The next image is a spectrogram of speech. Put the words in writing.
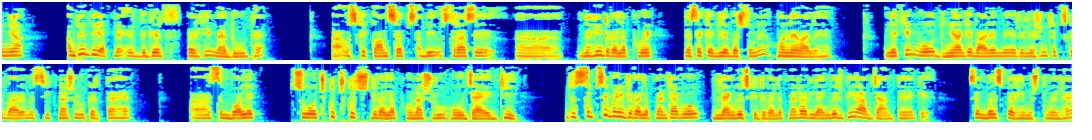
دنیا ابھی بھی اپنے ارد گرد پر ہی محدود ہے اس کے کانسیپٹ ابھی اس طرح سے نہیں ڈیولپ ہوئے جیسے کہ اگلے برسوں میں ہونے والے ہیں لیکن وہ دنیا کے بارے میں ریلیشن شپس کے بارے میں سیکھنا شروع کرتا ہے سمبولک سوچ کچھ کچھ ڈیولپ ہونا شروع ہو جائے گی جو سب سے بڑی ڈیولپمنٹ ہے وہ لینگویج کی ڈیولپمنٹ اور لینگویج بھی آپ جانتے ہیں کہ سمبلس پر ہی مشتمل ہے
